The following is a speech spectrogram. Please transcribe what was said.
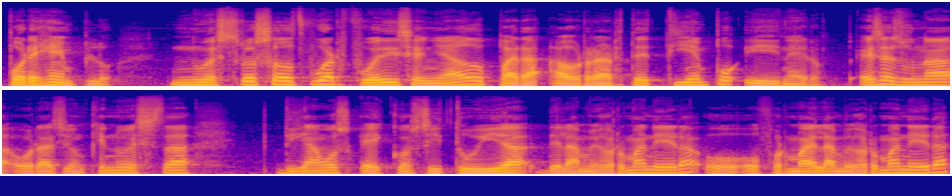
Por ejemplo, nuestro software fue diseñado para ahorrarte tiempo y dinero. Esa es una oración que no está digamos, eh, constituida de la mejor manera o, formada de la mejor manera,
